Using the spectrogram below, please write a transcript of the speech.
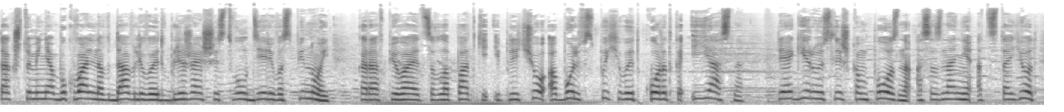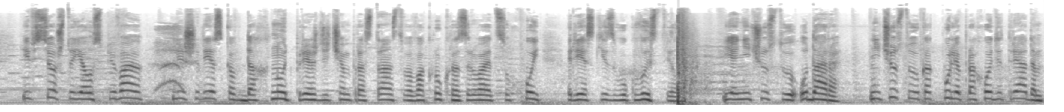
так что меня буквально вдавливает в ближайший ствол дерева спиной. Кора впивается в лопатки и плечо, а боль вспыхивает коротко и ясно. Реагирую слишком поздно, осознание отстает, и все, что я успеваю, лишь резко вдохнуть, прежде чем пространство вокруг разрывает сухой, резкий звук выстрела. Я не чувствую удара, не чувствую, как пуля проходит рядом,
